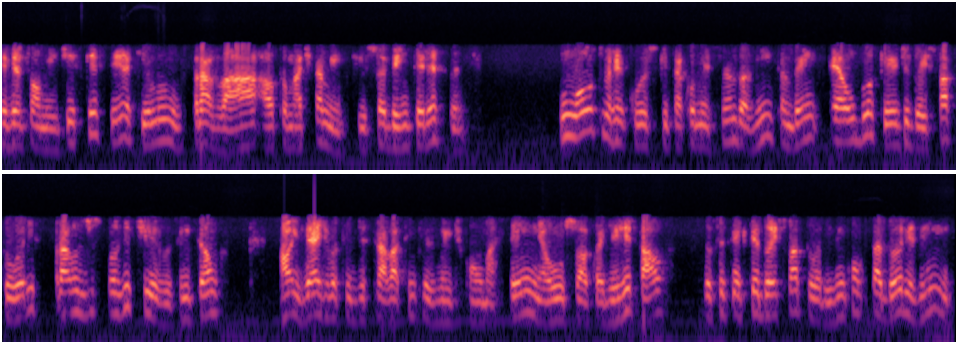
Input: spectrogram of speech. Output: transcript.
eventualmente esquecer aquilo travar automaticamente. Isso é bem interessante. Um outro recurso que está começando a vir também é o bloqueio de dois fatores para os dispositivos. Então, ao invés de você destravar simplesmente com uma senha ou só com a digital, você tem que ter dois fatores. Em computadores, em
